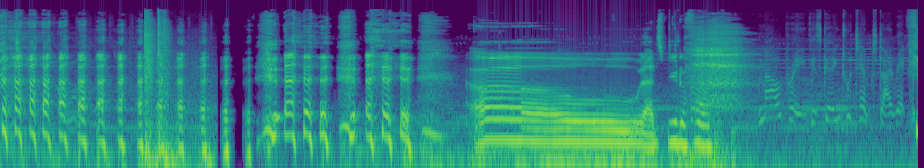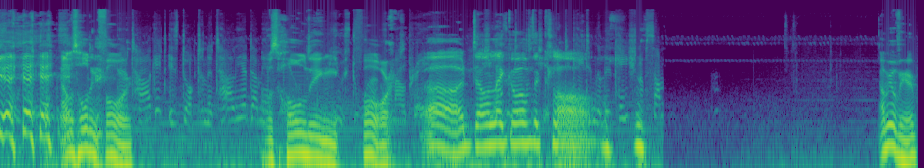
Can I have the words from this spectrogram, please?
oh, that's beautiful. Malprave is going to attempt direct Yeah. assault on the embassy. I was holding Their forward. target is Dr. Natalia I was holding who used to work for forward. Oh, don't let go of the data claw. indicating the location of some I'll be over here.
